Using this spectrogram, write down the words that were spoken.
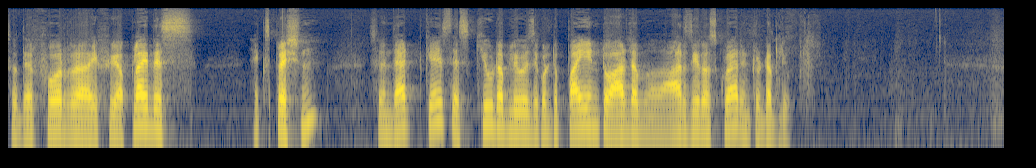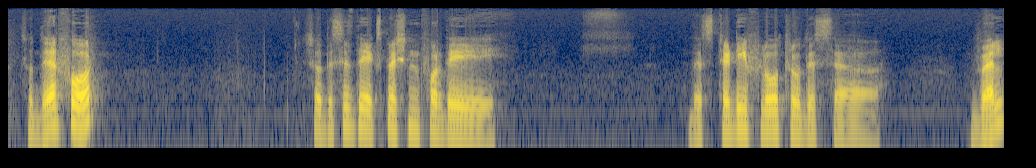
So, therefore, uh, if you apply this expression, so in that case this q w is equal to pi into r, w, r 0 square into w. So, therefore, so this is the expression for the the steady flow through this uh, well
